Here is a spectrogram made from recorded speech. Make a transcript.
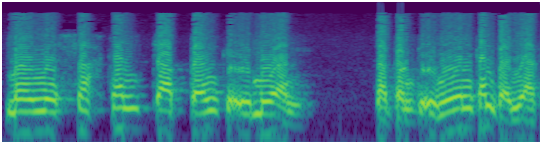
mengesahkan cabang keilmuan. Cabang keilmuan kan banyak,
